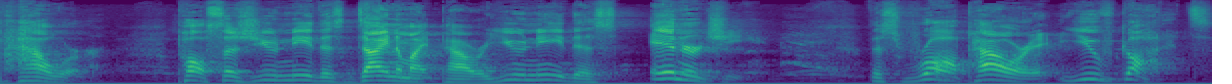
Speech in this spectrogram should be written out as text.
power. Paul says you need this dynamite power, you need this energy this raw power. You've got it.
